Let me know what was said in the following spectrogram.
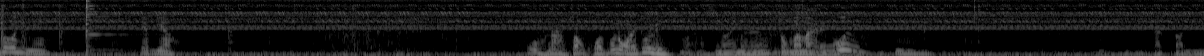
โอ้ยแม่เดียวเดียวโอ้น้ำสองขวดบ่หน่อยตัวนี่เอาสิหน่อยมือเฮ้ยตกมาหมาเลยพวกอืมตักตอนนี้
